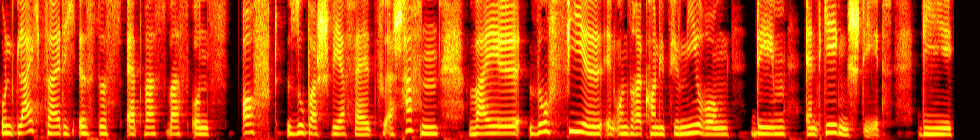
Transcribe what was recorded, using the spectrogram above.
Und gleichzeitig ist es etwas, was uns oft super schwer fällt zu erschaffen, weil so viel in unserer Konditionierung dem entgegensteht. Die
